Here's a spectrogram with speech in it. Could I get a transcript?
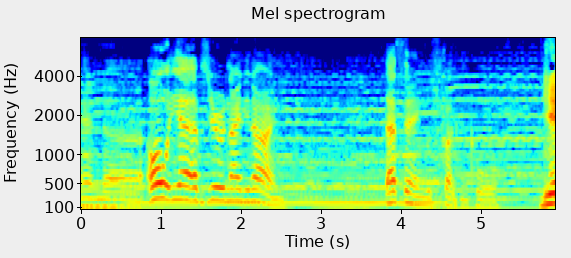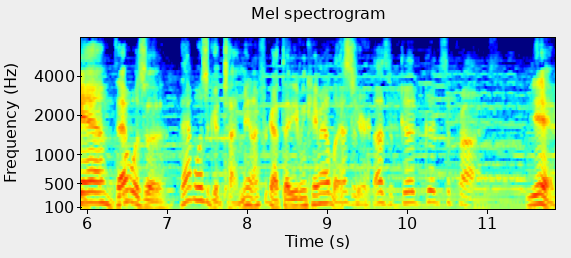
And uh, oh yeah, F Zero ninety nine. That thing was fucking cool. Yeah, that was a that was a good time, man. I forgot that even came out last That's a, year. that's a good good surprise. Yeah,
